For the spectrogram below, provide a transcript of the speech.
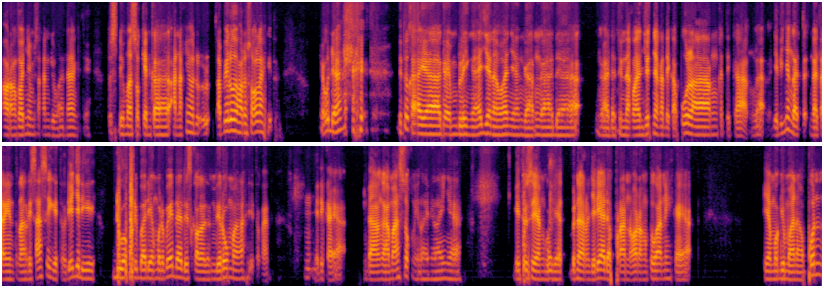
orang tuanya misalkan gimana gitu ya. Terus dimasukin ke anaknya, "Lu- tapi lu harus soleh gitu. Ya udah, itu kayak gambling aja namanya, nggak nggak ada nggak ada tindak lanjutnya ketika pulang, ketika nggak jadinya nggak nggak terinternalisasi gitu. Dia jadi dua pribadi yang berbeda di sekolah dan di rumah gitu kan. Hmm. Jadi kayak nggak nggak masuk nilai-nilainya. Gitu sih yang gue lihat. Benar. Jadi ada peran orang tua nih kayak ya mau gimana pun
